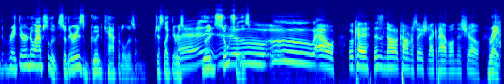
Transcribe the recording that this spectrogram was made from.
right there are no absolutes so there is good capitalism just like there is good socialism. Wow. Okay, this is not a conversation I can have on this show. Right.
